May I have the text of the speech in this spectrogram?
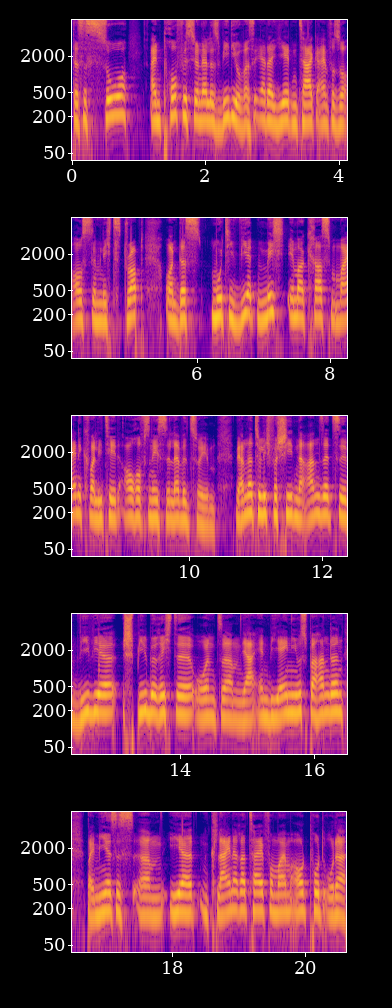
Das ist so ein professionelles Video, was er da jeden Tag einfach so aus dem Nichts droppt. Und das motiviert mich immer krass, meine Qualität auch aufs nächste Level zu heben. Wir haben natürlich verschiedene Ansätze, wie wir Spielberichte und ähm, ja, NBA-News behandeln. Bei mir ist es ähm, eher ein kleinerer Teil von meinem Output oder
